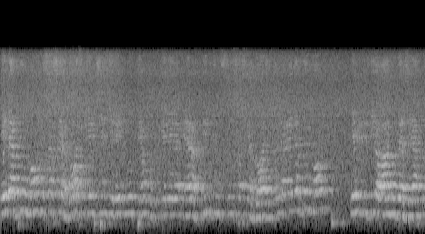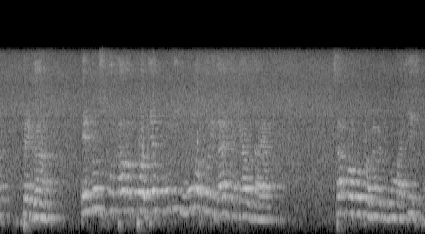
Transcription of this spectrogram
Ele abriu mão do sacerdócio que ele tinha direito no templo, porque ele era filho de um sumo sacerdote. Então ele, ele abriu mão, ele vivia lá no deserto pregando. Ele não disputava poder com nenhuma autoridade daquelas da época. Sabe qual foi o problema Batista?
